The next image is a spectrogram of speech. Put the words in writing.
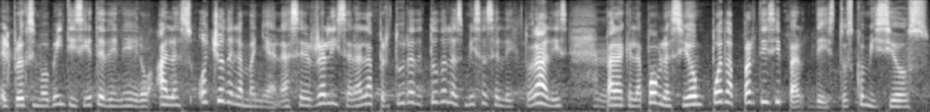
El próximo 27 de enero a las 8 de la mañana se realizará la apertura de todas las mesas electorales para que la población pueda participar de estos comicios.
